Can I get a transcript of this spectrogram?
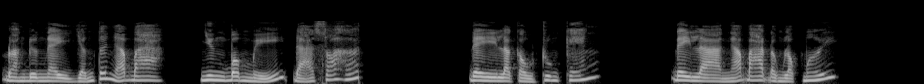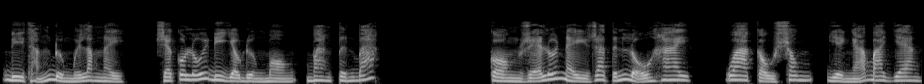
Đoạn đường này dẫn tới ngã ba, nhưng bom Mỹ đã xóa hết. Đây là cầu Trung Kén. Đây là ngã ba đồng lộc mới. Đi thẳng đường 15 này sẽ có lối đi vào đường mòn mang tên bác. Còn rẽ lối này ra tỉnh lộ 2 qua cầu sông về ngã Ba Giang,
